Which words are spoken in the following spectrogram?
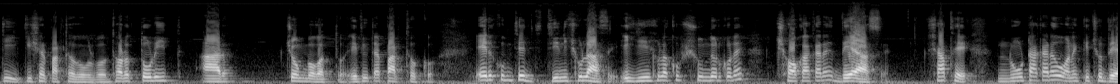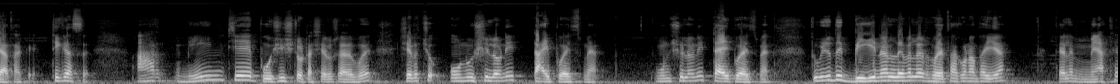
কি, কিসের পার্থক্য বলব? ধরো তড়িৎ আর চৌম্বকত্ব, এই দুইটা পার্থক্য। এরকম যে জিনিসগুলো আছে, এই জিনিসগুলো খুব সুন্দর করে ছক আকারে দেয়া আছে। সাথে নোট আকারেও অনেক কিছু দেয়া থাকে, ঠিক আছে? আর মেইন যে বৈশিষ্ট্যটা সেরু বইয়ে, সেটা হচ্ছে অনুশীলনী টাইপ ওয়াইজ ম্যাথ অনুশীলনী টাইপ ওয়াইজ ম্যাথ তুমি যদি বিগিনার লেভেলের হয়ে থাকো না ভাইয়া, তাহলে ম্যাথে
